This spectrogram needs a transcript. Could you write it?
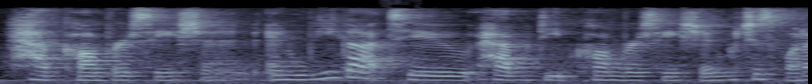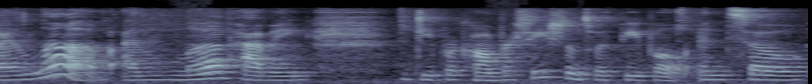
have conversation and we got to have deep conversation which is what i love. I love having deeper conversations with people and so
